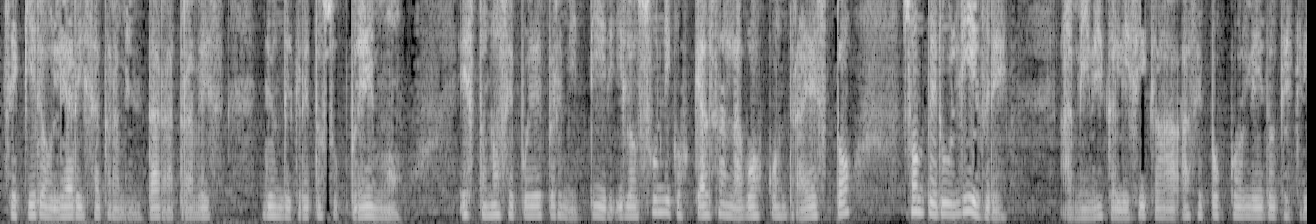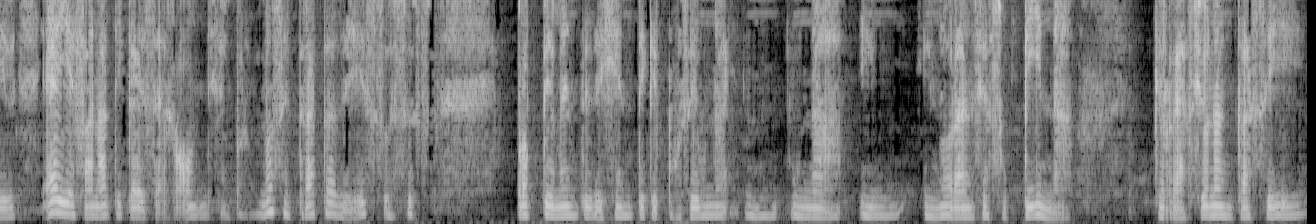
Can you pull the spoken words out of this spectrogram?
se quiere olear y sacramentar a través de un decreto supremo. Esto no se puede permitir y los únicos que alzan la voz contra esto son Perú Libre. A mí me califica, hace poco he leído que escribe, ella es fanática de Cerrón, dicen, pero no se trata de eso, eso es propiamente de gente que posee una, una ignorancia supina que reaccionan casi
